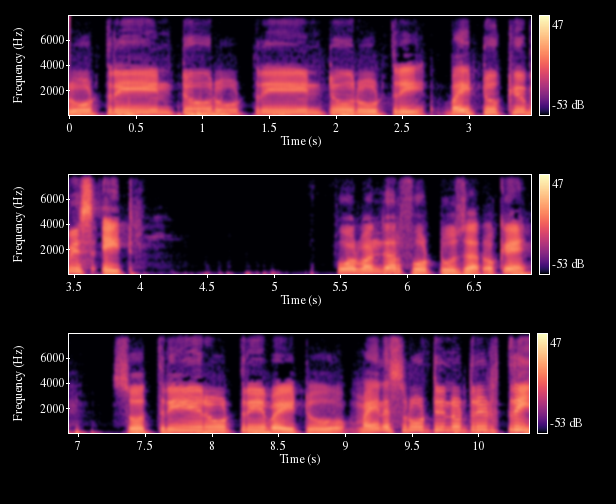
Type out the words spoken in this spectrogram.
root 3 into root 3 into root 3 by 2 cube is 8 4 ones are 4 twos are okay so 3 root 3 by 2 minus root 3 root 3 3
